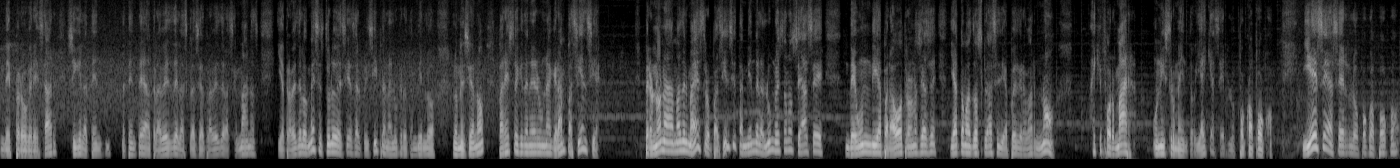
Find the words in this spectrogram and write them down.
de progresar sigue latente, latente a través de las clases, a través de las semanas y a través de los meses. Tú lo decías al principio, Ana Lucro también lo, lo mencionó. Para esto hay que tener una gran paciencia. Pero no nada más del maestro, paciencia también del alumno. Esto no se hace de un día para otro, no se hace, ya tomas dos clases y ya puedes grabar. No, hay que formar un instrumento y hay que hacerlo poco a poco. Y ese hacerlo poco a poco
